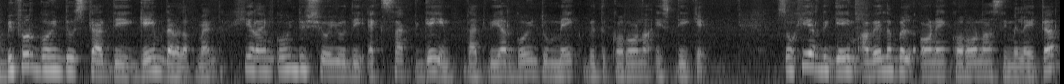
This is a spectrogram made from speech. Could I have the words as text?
before going to start the game development, here I'm going to show you the exact game that we are going to make with the Corona SDK. So here the game available on a Corona simulator.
